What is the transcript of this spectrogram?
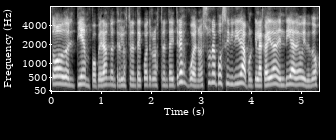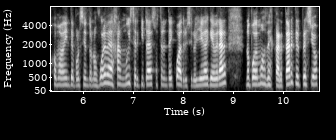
todo el tiempo operando entre los 34 y los 33? Bueno, es una posibilidad porque la caída del día de hoy de 2,20% nos vuelve a dejar muy cerquita de esos 34 y si lo llega a quebrar no podemos descartar que el precio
